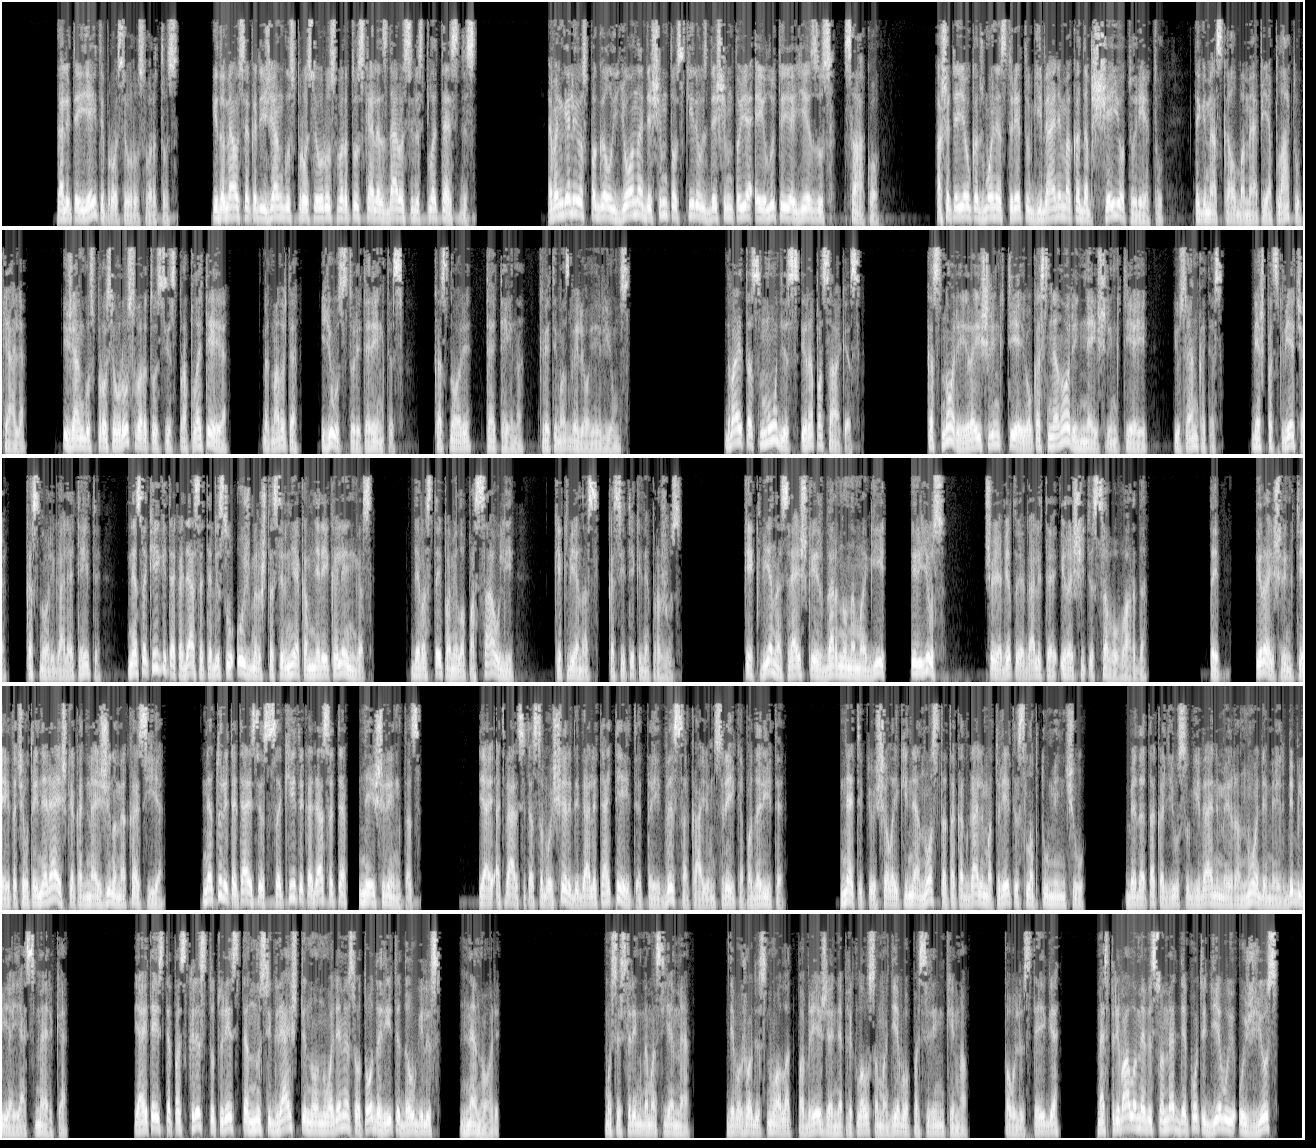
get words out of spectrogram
Galite įeiti pro siaurus vartus. Įdomiausia, kad įžengus pro siaurus vartus kelias darosi vis platesnis. Evangelijos pagal Joną 10 skyriaus 10 eilutėje Jėzus sako, Aš atėjau, kad žmonės turėtų gyvenimą, kad apšiai jo turėtų. Taigi mes kalbame apie platų kelią. Įžengus pro siaurus vartus jis praplatėja. Bet matote, jūs turite rinktis. Kas nori, te ateina. Kvietimas galioja ir jums. Dvaitas Mūdis yra pasakęs. Kas nori, yra išrinktieji, o kas nenori, neišrinktieji. Jūs renkatės. Viešpats kviečia, kas nori gali ateiti. Nesakykite, kad esate visų užmirštas ir niekam nereikalingas. Dievas taip pamilo pasaulį, kiekvienas, kas įtikinė pražus. Kiekvienas reiškia ir Bernų namagi, ir jūs. Šioje vietoje galite įrašyti savo vardą. Taip, yra išrinktieji, tačiau tai nereiškia, kad mes žinome, kas jie. Neturite teisės sakyti, kad esate neišrinktas. Jei atversite savo širdį, galite ateiti, tai visa, ką jums reikia padaryti. Netikiu šio laikinę nuostatą, kad galima turėti slaptų minčių. Bėda ta, kad jūsų gyvenime yra nuodėmė ir Biblija ją smerkia. Jei ateisite pas Kristų, turėsite nusigręžti nuo nuodėmės, o to daryti daugelis nenori. Mūsų išsirinkdamas jame, Dievo žodis nuolat pabrėžia nepriklausomą Dievo pasirinkimą. Paulius teigia, mes privalome visuomet dėkoti Dievui už jūs,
